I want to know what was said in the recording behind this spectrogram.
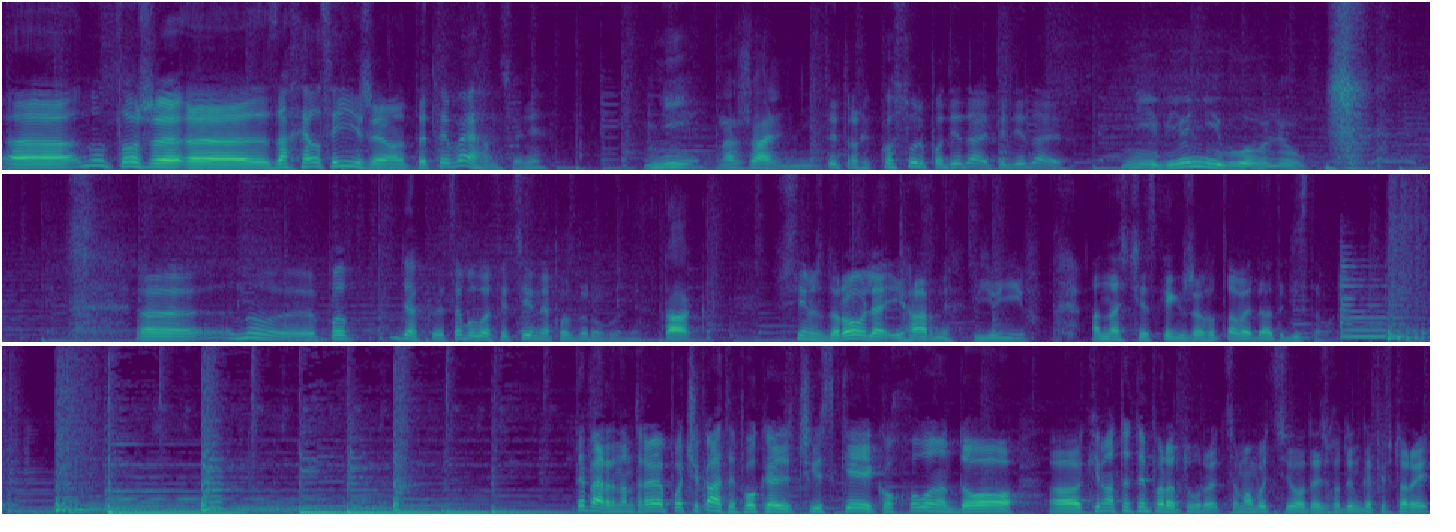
Е, ну, теж е, за хелсі їжа. Ти, ти веган, чи ні? Ні, на жаль, ні. Ти трохи косуль під'їдає, під'їдаєш? Ні, в'юнів ловлю. Е, ну, е, по, дякую, це було офіційне поздоровлення. Так. Всім здоров'я і гарних в'юнів. А наш чизкейк вже готовий, давайте діставати. Тепер нам треба почекати, поки чизкейк охолоне до е, кімнатної температури. Це, мабуть, ціло десь годинка-півтори.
